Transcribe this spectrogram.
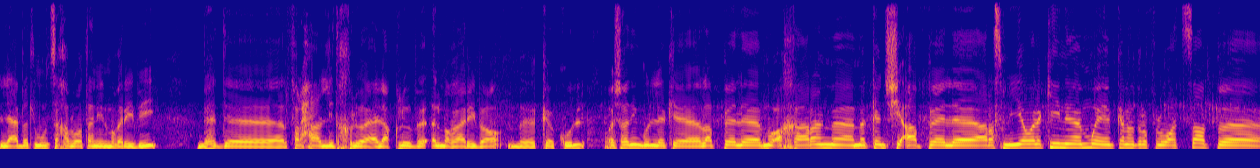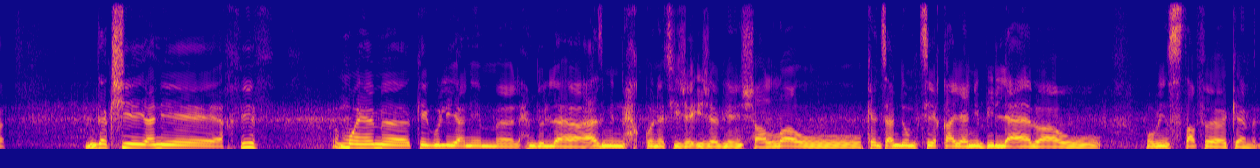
لاعبات المنتخب الوطني المغربي بهاد الفرحة اللي دخلوها على قلوب المغاربة ككل. واش غادي نقول لك لابيل مؤخرا ما, ما كانش شي أبيل رسمية ولكن المهم كنهضروا في الواتساب داكشي يعني خفيف. المهم كيقول لي يعني الحمد لله عازمين نحققوا نتيجة إيجابية إن شاء الله وكانت عندهم الثقة يعني باللعابة و وبين الصطاف كامل.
